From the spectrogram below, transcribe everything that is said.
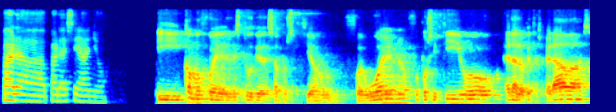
para, para ese año. ¿Y cómo fue el estudio de esa posición? ¿Fue bueno? ¿Fue positivo? ¿Era lo que te esperabas?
